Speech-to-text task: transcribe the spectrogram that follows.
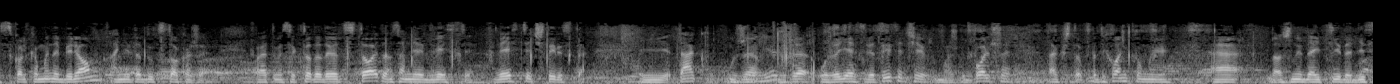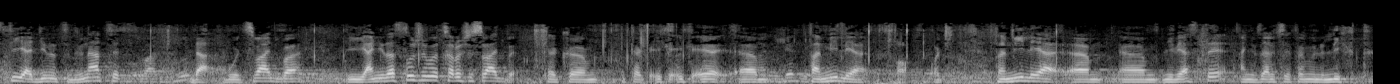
сколько мы наберем, они дадут столько же. Поэтому если кто-то дает 100, это на самом деле 200. 200, 400. И так уже, уже, уже есть 2000, может быть больше. Так что потихоньку мы э, должны дойти до 10, 11, 12. Да, будет свадьба. И они заслуживают хорошей свадьбы. Как, э, как их, их э, э, фамилия, о, очень, фамилия э, э, невесты, они взяли себе фамилию Лихт.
